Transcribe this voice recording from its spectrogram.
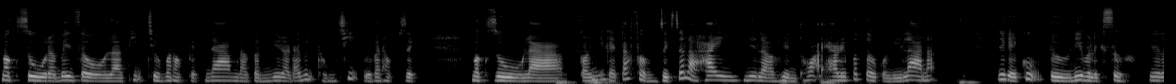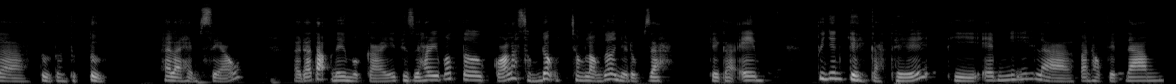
Mặc dù là bây giờ là thị trường văn học Việt Nam là gần như là đã bị thống trị bởi văn học dịch. Mặc dù là có những cái tác phẩm dịch rất là hay như là huyền thoại Harry Potter của Lý Lan á. Những cái cụm từ đi vào lịch sử như là tử thần thực tử hay là hẻm xéo ờ, đã tạo nên một cái thế giới Harry Potter quá là sống động trong lòng rất là nhiều độc giả, kể cả em. Tuy nhiên kể cả thế thì em nghĩ là văn học Việt Nam,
